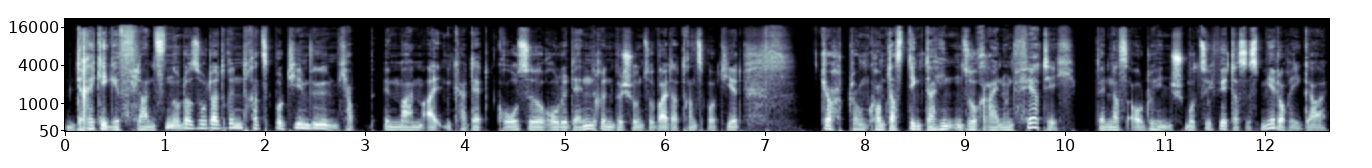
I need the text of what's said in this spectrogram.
dreckige Pflanzen oder so da drin transportieren will, ich habe in meinem alten Kadett große Rhododendrenbüsche und so weiter transportiert, ja, dann kommt das Ding da hinten so rein und fertig. Wenn das Auto hinten schmutzig wird, das ist mir doch egal.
